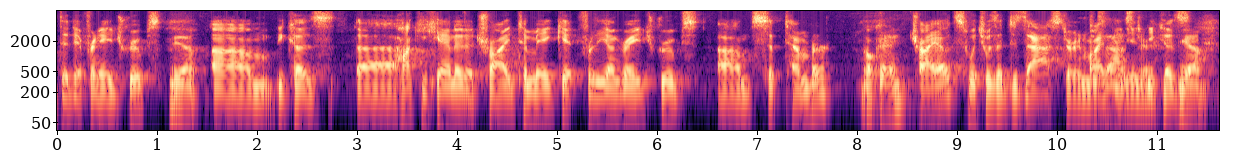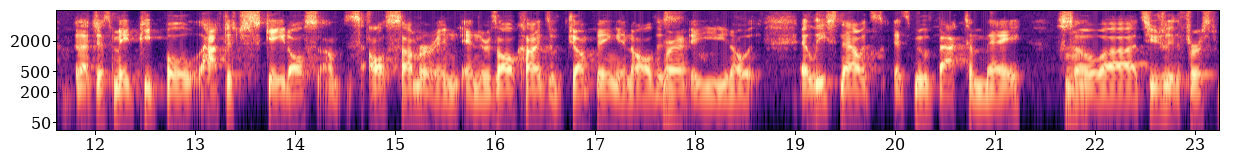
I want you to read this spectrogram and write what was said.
the different age groups. Yeah. um, because uh, Hockey Canada tried to make it for the younger age groups um, September Okay. tryouts, which was a disaster in my Disaster. opinion because Yeah. That just made people have to skate all all summer and and there's all kinds of jumping and all this Right. you know at least now it's it's moved back to May so Hmm. uh, it's usually the first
